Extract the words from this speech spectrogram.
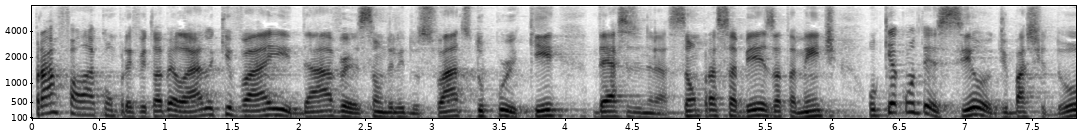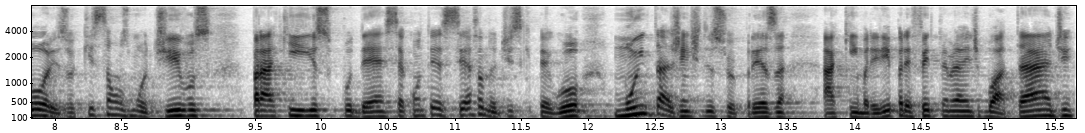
para falar com o prefeito Abelardo, que vai dar a versão dele dos fatos, do porquê dessa exoneração, para saber exatamente o que aconteceu de bastidores, o que são os motivos para que isso pudesse acontecer. Essa notícia que pegou muita gente de surpresa aqui em Bariri. Prefeito, primeiramente, boa tarde.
